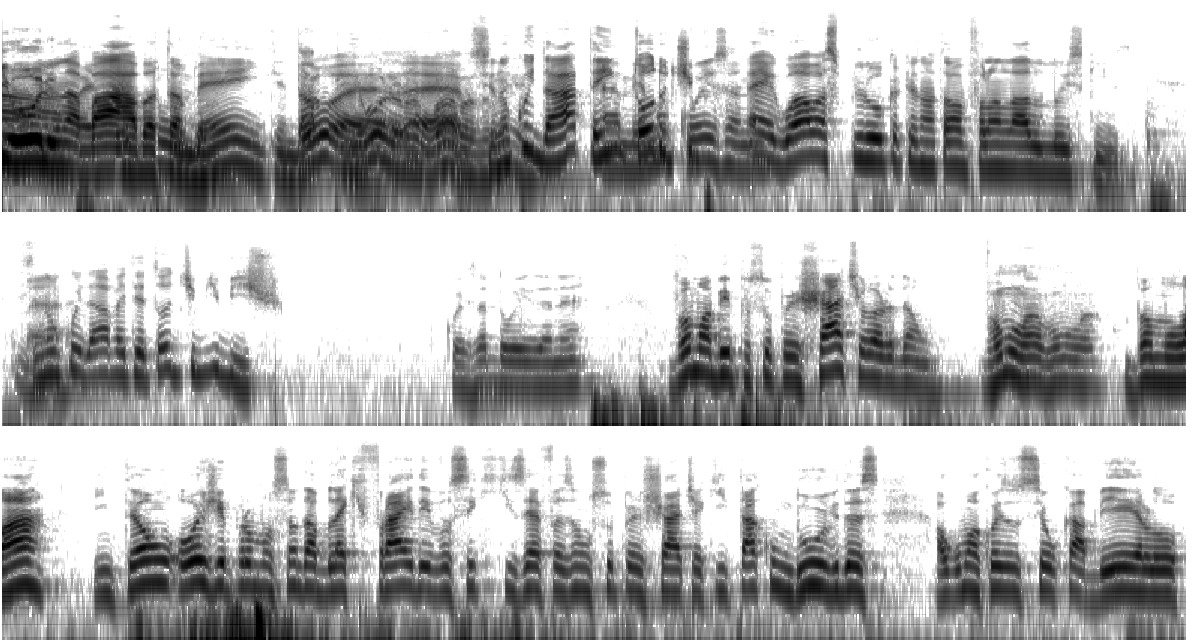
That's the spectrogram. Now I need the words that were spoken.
piolho na vai barba também, entendeu? Dá piolho na É, barba se também? não cuidar, tem É todo tipo. coisa, né? É igual as perucas que nós estávamos falando lá do Luiz XV. Se É. não cuidar, vai ter todo tipo de bicho. Coisa doida, né? Vamos abrir pro superchat, Lordão? Vamos lá, vamos lá. Vamos lá? Então, hoje é promoção da Black Friday. Você que quiser fazer um super chat aqui, tá com dúvidas, alguma coisa do seu cabelo,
